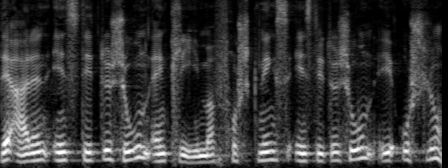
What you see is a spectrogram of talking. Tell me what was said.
Det er en institusjon, en klimaforskningsinstitusjon i Oslo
